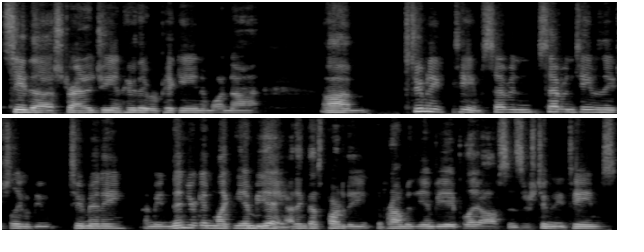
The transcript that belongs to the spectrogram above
see the strategy and who they were picking and whatnot. Um, too many teams, seven seven teams in each league would be too many. I mean, then you're getting like the NBA. I think that's part of the the problem with the NBA playoffs is there's too many teams.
